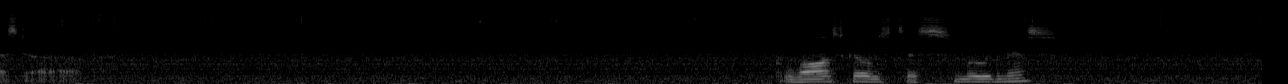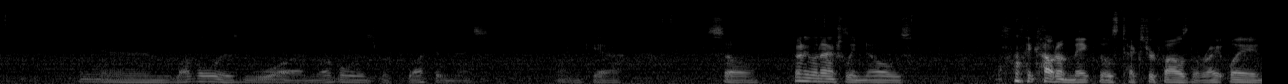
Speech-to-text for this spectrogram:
desktop. Gloss goes to smoothness. And level is 1. Level is reflectiveness. I think, yeah. So, if anyone actually knows like how to make those texture files the right way and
